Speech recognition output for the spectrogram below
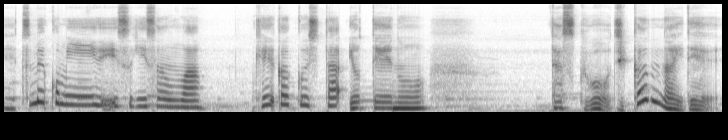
えー詰め込みすぎさんは計画した予定のタスクを時間内で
